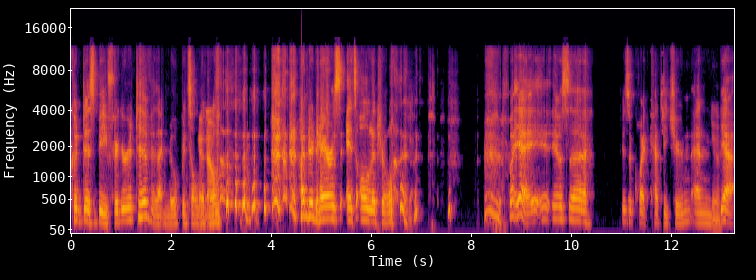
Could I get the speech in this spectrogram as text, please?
could this be figurative? Is that nope? It's all yeah, literal. No. Hundred hairs, it's all literal. Yeah. but yeah, it, it was a it was a quite catchy tune, and yeah. yeah.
